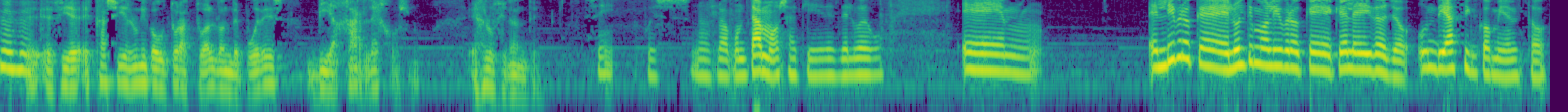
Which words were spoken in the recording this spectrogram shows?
Es decir, es casi el único autor actual donde puedes viajar lejos, ¿no? Es alucinante. Sí, pues nos lo apuntamos aquí, desde luego. Eh, el libro que, el último libro que, he leído yo, Un día sin comienzo.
